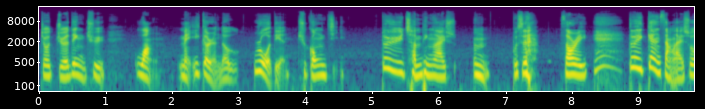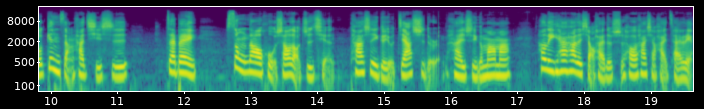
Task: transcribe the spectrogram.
就决定去往。每一个人的弱点去攻击，对于陈平来说，嗯，不是，sorry，对于 Gen 桑来说，Gen 桑他其实，在被送到火烧岛之前，他是一个有家室的人，他也是一个妈妈。他离开他的小孩的时候，他小孩才两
